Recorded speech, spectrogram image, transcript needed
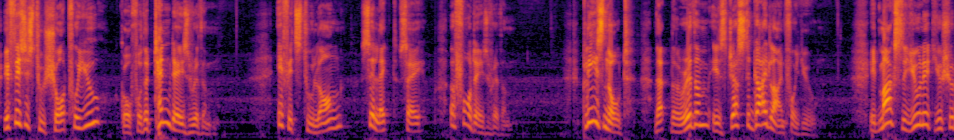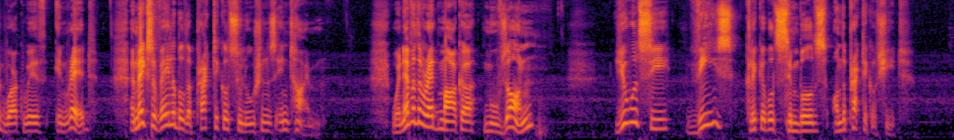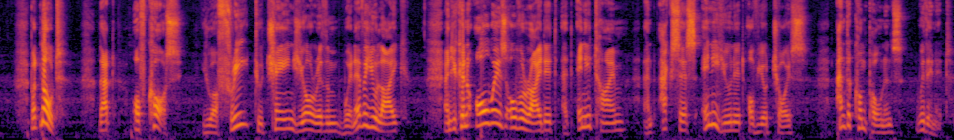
If this is too short for you, go for the 10 days rhythm. If it's too long, select, say, a 4 days rhythm. Please note that the rhythm is just a guideline for you. It marks the unit you should work with in red and makes available the practical solutions in time. Whenever the red marker moves on, you will see these clickable symbols on the practical sheet. But note that, of course, you are free to change your rhythm whenever you like, and you can always override it at any time and access any unit of your choice and the components within it.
